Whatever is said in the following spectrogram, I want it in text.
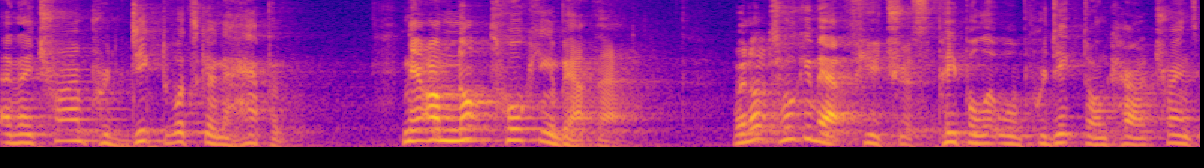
and they try and predict what's going to happen. Now, I'm not talking about that. We're not talking about futurists, people that will predict on current trends.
